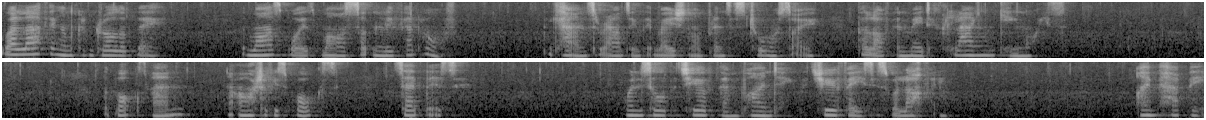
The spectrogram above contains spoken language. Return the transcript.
While laughing uncontrollably, the mouse boy's mask suddenly fell off. The can surrounding the emotional princess' torso fell off and made a clanking noise. The boxman, now out of his box, said this when he saw the two of them finding the true faces were laughing. I'm happy.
